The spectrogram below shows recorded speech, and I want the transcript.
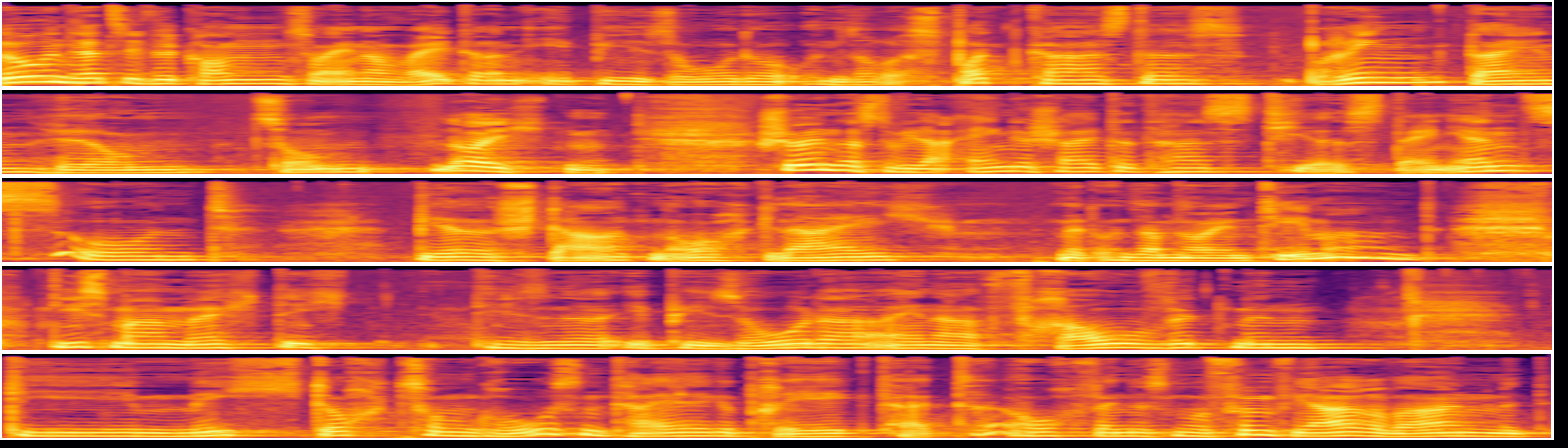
Hallo und herzlich willkommen zu einer weiteren Episode unseres Podcastes Bring dein Hirn zum Leuchten. Schön, dass du wieder eingeschaltet hast. Hier ist dein Jens und wir starten auch gleich mit unserem neuen Thema. Und diesmal möchte ich diese Episode einer Frau widmen, die mich doch zum großen Teil geprägt hat, auch wenn es nur fünf Jahre waren, mit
